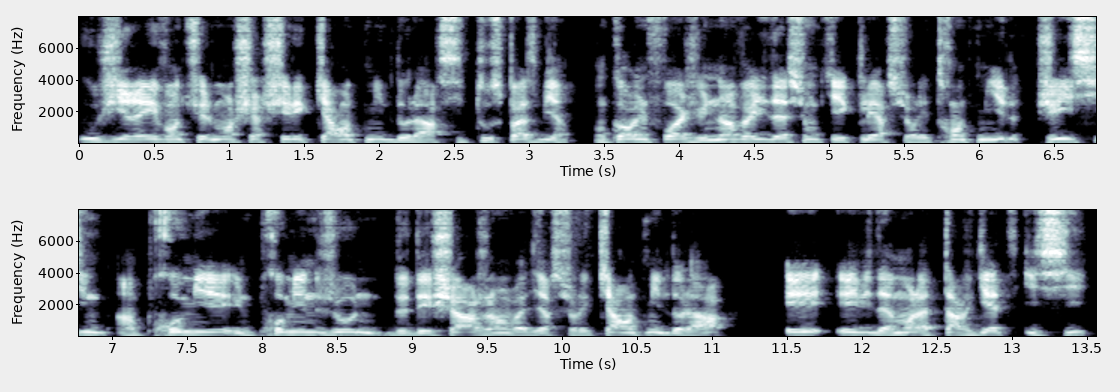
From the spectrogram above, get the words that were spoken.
où j'irai éventuellement chercher les 40 000 dollars si tout se passe bien. Encore une fois, j'ai une invalidation qui est claire sur les 30 000. J'ai ici un premier, une première zone de décharge, hein, on va dire, sur les 40 000 dollars. Et évidemment, la target ici,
